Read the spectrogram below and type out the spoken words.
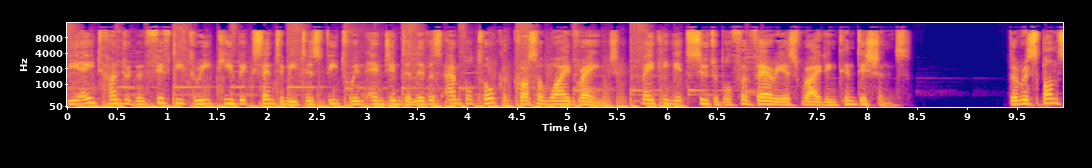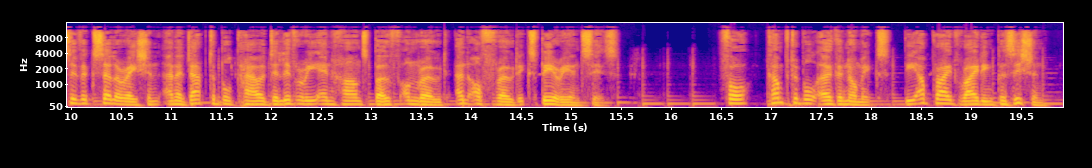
The 853 cubic centimeters V-twin engine delivers ample torque across a wide range, making it suitable for various riding conditions. The responsive acceleration and adaptable power delivery enhance both on-road and off-road experiences. 4. Comfortable ergonomics. The upright riding position,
